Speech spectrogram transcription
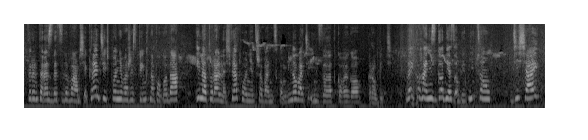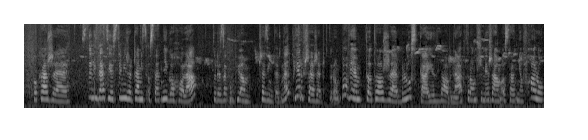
w którym teraz zdecydowałam się kręcić, ponieważ jest piękna pogoda i naturalne światło, nie trzeba nic kombinować i nic dodatkowego robić. No i kochani, zgodnie z obietnicą, dzisiaj pokażę stylizację z tymi rzeczami z ostatniego hola, które zakupiłam przez internet. Pierwsza rzecz, którą powiem, to to, że bluzka jest wabna, którą przymierzałam ostatnio w holu.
